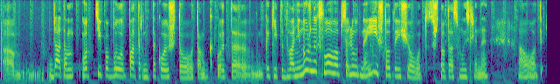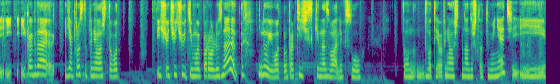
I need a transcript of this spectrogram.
да, там вот типа был паттерн такой, что там какое-то какие-то два ненужных слова абсолютно и что-то еще, вот что-то осмысленное. Вот. И, и когда я просто поняла, что вот еще чуть-чуть и мой пароль узнают, ну и вот практически назвали вслух, то вот я поняла, что надо что-то менять, и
